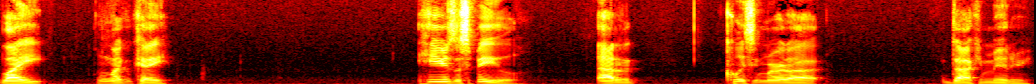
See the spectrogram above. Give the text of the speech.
like I'm like, okay, here's a spill out of the Quincy Murdoch documentary.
